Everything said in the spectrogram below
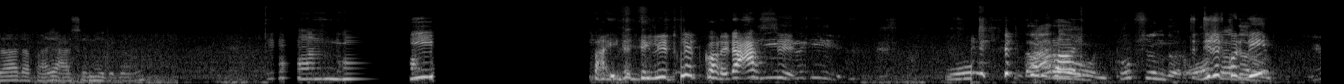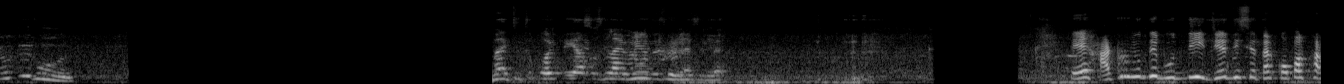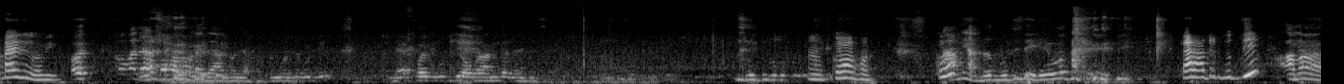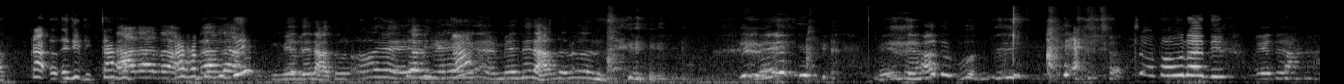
দাদা ভাই আসে ভাইটা ডিলিট ডিলিট করে এটা আসছে খুব সুন্দর তুই করবি? বিউটিফুল ভাই তুই তো আসছিস মধ্যে চলে হাঁটুর মধ্যে বুদ্ধি যে দিছে তার কপাল ফাটাই দিব আমি। কার হাতের বুদ্ধি? আমার দিদি কার কার হাতের বুদ্ধি? মেয়েদের হাতুর মেয়েদের হাতুর মেয়েদের হাতুর বুদ্ধি দিন। মেয়েদের হাতুর।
